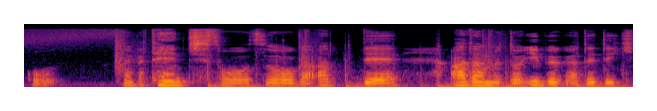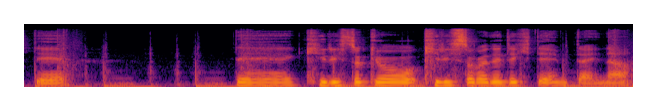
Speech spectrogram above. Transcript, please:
こうなんか天地創造があってアダムとイブが出てきてでキリスト教キリストが出てきてみたいな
